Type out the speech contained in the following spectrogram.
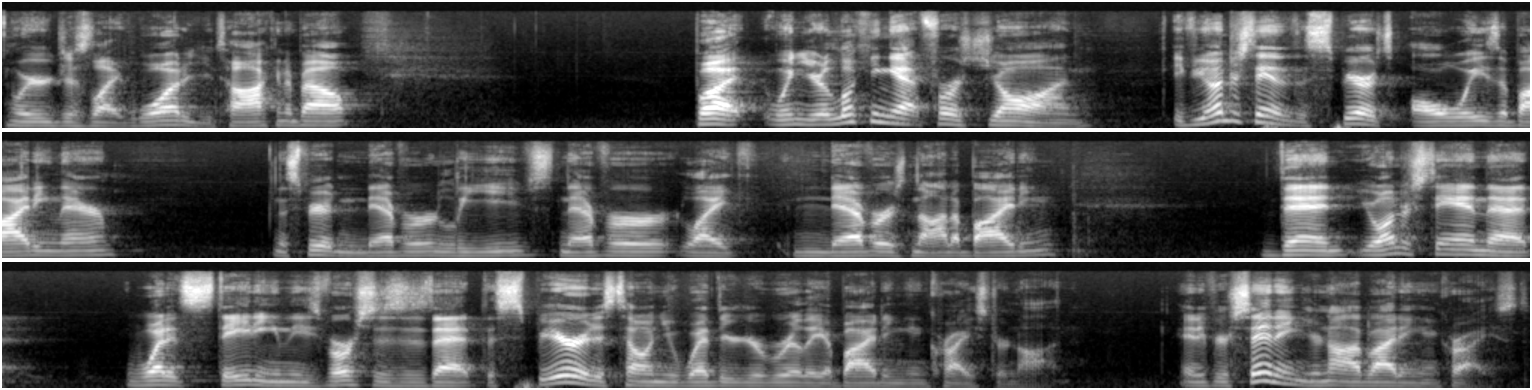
where you're just like, what are you talking about? But when you're looking at 1 John, if you understand that the Spirit's always abiding there, the Spirit never leaves, never, like, never is not abiding, then you understand that what it's stating in these verses is that the Spirit is telling you whether you're really abiding in Christ or not. And if you're sinning, you're not abiding in Christ.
